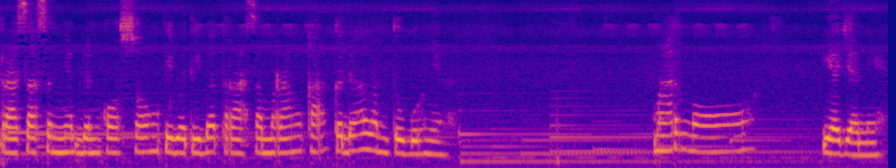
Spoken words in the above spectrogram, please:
Rasa senyap dan kosong tiba-tiba terasa merangkak ke dalam tubuhnya. Marno, ya Jane.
